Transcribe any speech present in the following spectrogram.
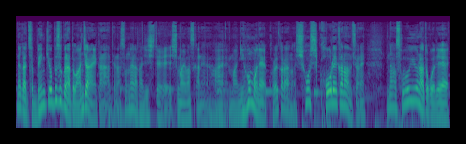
なんかちょっと勉強不足なとこあるんじゃないかなっていうのは、そんなような感じしてしまいますかね。はい。まあ日本もね、これからの少子高齢化なんですよね。なんかそういうようなとこで、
